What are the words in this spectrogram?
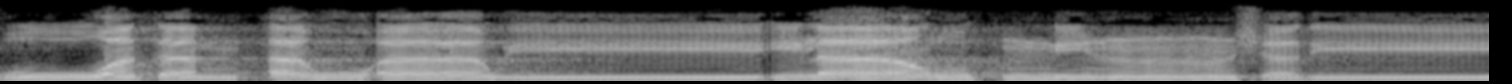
قُوَّةً أَوْ آوِي إِلَى رُكْنٍ شَدِيدٍ.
